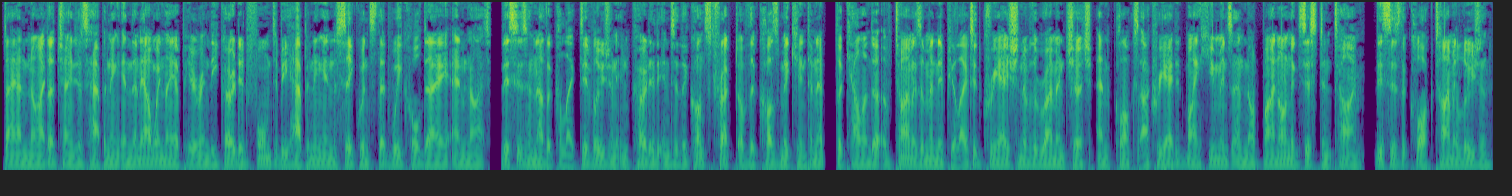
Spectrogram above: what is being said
Day and night are changes happening in the now when they appear in decoded form to be happening in the sequence that we call day and night. This is another collective illusion encoded into the construct of the cosmic internet. The calendar of time is a manipulated creation of the Roman Church and clocks are created by humans and not by non-existent time. This is the clock time illusion.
